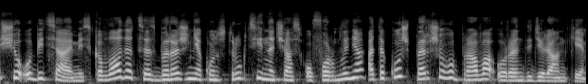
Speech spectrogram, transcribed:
що обіцяє міська влада, це збереження конструкції на час оформлення, а також першого права оренди ділянки.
